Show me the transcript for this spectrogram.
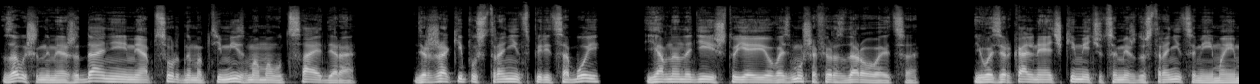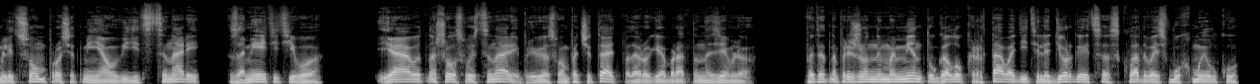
завышенными ожиданиями, абсурдным оптимизмом аутсайдера, Держа кипу страниц перед собой, явно надеясь, что я ее возьму, шофер здоровается. Его зеркальные очки мечутся между страницами и моим лицом, просят меня увидеть сценарий, заметить его. Я вот нашел свой сценарий, привез вам почитать по дороге обратно на землю. В этот напряженный момент уголок рта водителя дергается, складываясь в ухмылку,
